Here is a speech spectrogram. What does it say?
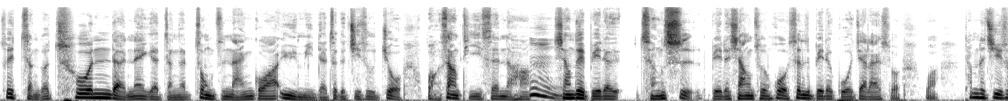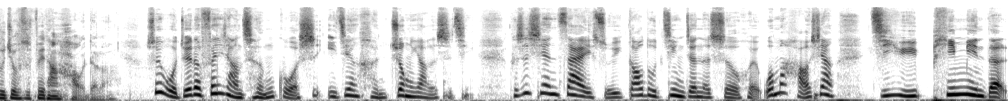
所以整个村的那个整个种植南瓜、玉米的这个技术就往上提升了哈。嗯，相对别的城市、别的乡村或甚至别的国家来说，哇，他们的技术就是非常好的了。所以我觉得分享成果是一件很重要的事情。可是现在属于高度竞争的社会，我们好像急于拼命的。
